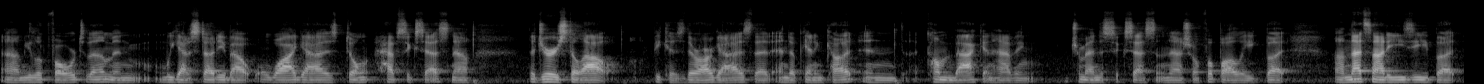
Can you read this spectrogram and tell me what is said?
um, you look forward to them. And we got to study about why guys don't have success. Now, the jury's still out because there are guys that end up getting cut and coming back and having tremendous success in the National Football League. But um, that's not easy. But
